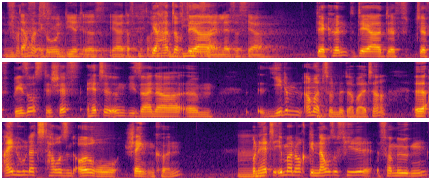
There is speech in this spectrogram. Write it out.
Wie Von das Amazon? explodiert ist. Ja, das muss doch Ja, hat doch explodiert der- sein letztes Jahr. Der könnte, der, der Jeff Bezos, der Chef, hätte irgendwie seiner, ähm, jedem Amazon-Mitarbeiter äh, 100.000 Euro schenken können Hm. und hätte immer noch genauso viel Vermögen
